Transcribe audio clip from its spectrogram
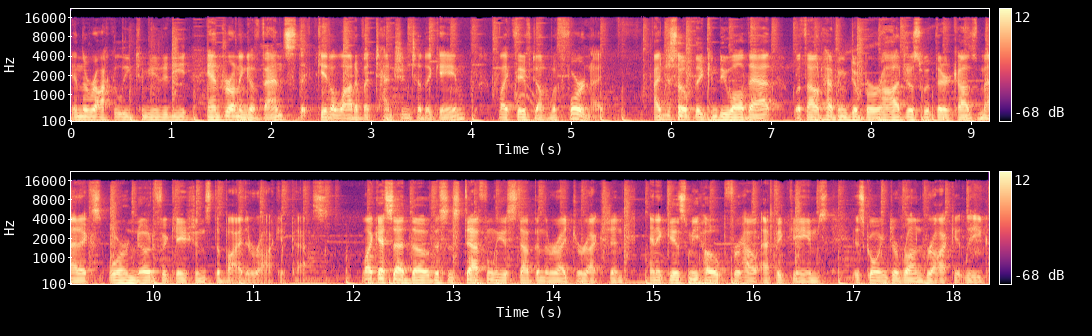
in the Rocket League community and running events that get a lot of attention to the game, like they've done with Fortnite. I just hope they can do all that without having to barrage us with their cosmetics or notifications to buy the Rocket Pass. Like I said though, this is definitely a step in the right direction, and it gives me hope for how Epic Games is going to run Rocket League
